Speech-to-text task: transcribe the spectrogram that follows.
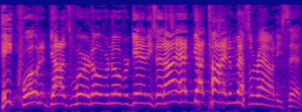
He quoted God's word over and over again. He said, I hadn't got time to mess around, he said.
